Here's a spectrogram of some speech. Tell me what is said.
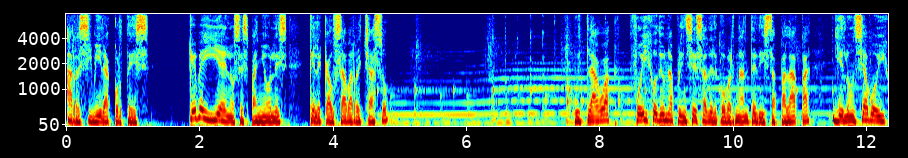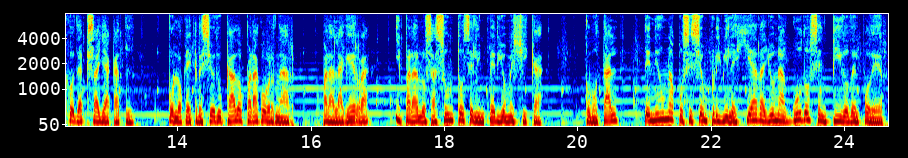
a recibir a Cortés. ¿Qué veía en los españoles que le causaba rechazo? Huitláhuac fue hijo de una princesa del gobernante de Iztapalapa y el onceavo hijo de Axayacatl, por lo que creció educado para gobernar, para la guerra y para los asuntos del imperio mexica. Como tal, tenía una posición privilegiada y un agudo sentido del poder.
